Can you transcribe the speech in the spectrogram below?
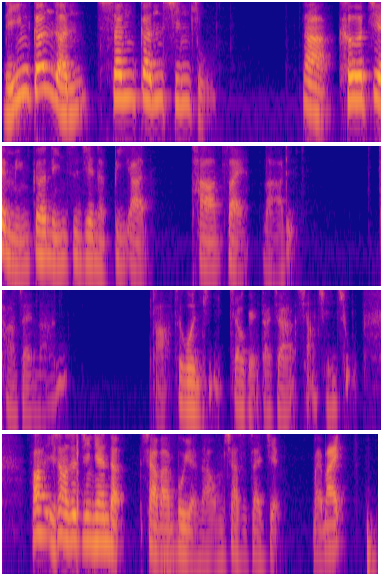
林根人深耕新竹，那柯建铭跟林之间的弊案，他在哪里？他在哪里？啊，这个问题交给大家想清楚。好，以上是今天的下班不远了，我们下次再见，拜拜。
